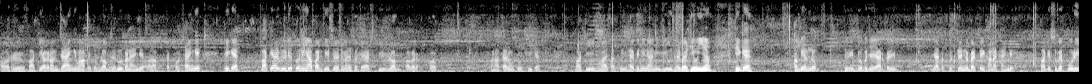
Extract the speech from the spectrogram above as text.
और बाकी अगर हम जाएँगे वहाँ पे तो ब्लॉग ज़रूर बनाएँगे और आप तक पहुँचाएँगे, ठीक है? बाकी यार वीडियो तो नहीं आ पा रही थी, इस वजह से मैंने सोचा यार कि ब्लॉग अगर बनाता रहूँ तो ठीक है। बाकी हमारे साथ कोई है भी नहीं, नानी जी उधर बैठी हुई हैं, ठीक है? अभी हम लोग तो एक दो बजे यार करीब, या तब तो ट्रेन में बैठ कर ही खाना खाएँगे। बाकी सुबह पूरी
